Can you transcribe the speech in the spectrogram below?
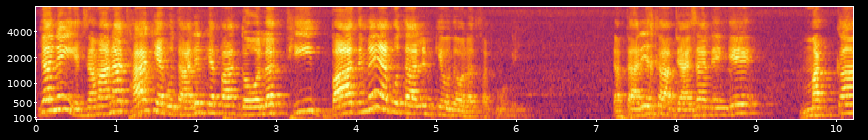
नहीं? एक ज़माना था कि अबू तालिब के पास दौलत थी, बाद में अबू तालिब की वो दौलत ख़त्म हो गई। अब तारीख़ का आप जायज़ा लेंगे, मक्का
